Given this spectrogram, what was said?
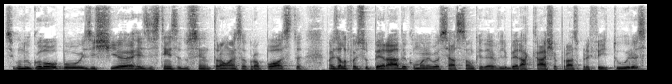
Segundo o Globo, existia resistência do Centrão a essa proposta, mas ela foi superada com uma negociação que deve liberar caixa para as prefeituras.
